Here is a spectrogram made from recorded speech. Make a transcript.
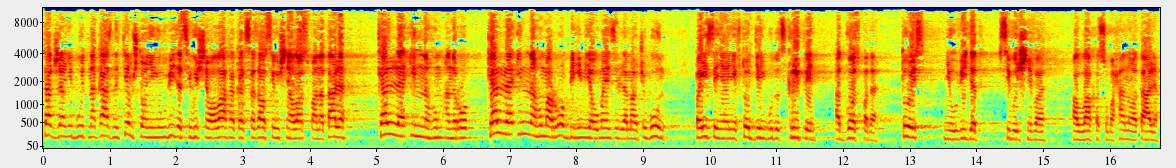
также они будут наказаны тем, что они не увидят Всевышнего Аллаха, как сказал Всевышний Аллах Субхану Таля, «Калля иннахум арроббихим яумайзилля махджубун». Поистине они в тот день будут скрыты от Господа, то есть не увидят Всевышнего Аллаха Субхану Аталя.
